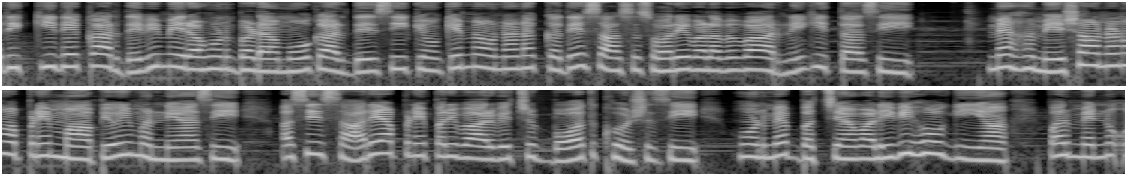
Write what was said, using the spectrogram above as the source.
ਰਿੱਕੀ ਦੇ ਘਰ ਦੇ ਵੀ ਮੇਰਾ ਹੁਣ ਬੜਾ ਮੋਹ ਕਰਦੇ ਸੀ ਕਿਉਂਕਿ ਮੈਂ ਉਹਨਾਂ ਨਾਲ ਕਦੇ ਸੱਸ ਸਹੁਰੇ ਵਾਲਾ ਵਿਵਹਾਰ ਨਹੀਂ ਕੀਤਾ ਸੀ। ਮੈਂ ਹਮੇਸ਼ਾ ਉਹਨਾਂ ਨੂੰ ਆਪਣੇ ਮਾਪਿਓ ਹੀ ਮੰਨਿਆ ਸੀ। ਅਸੀਂ ਸਾਰੇ ਆਪਣੇ ਪਰਿਵਾਰ ਵਿੱਚ ਬਹੁਤ ਖੁਸ਼ ਸੀ। ਹੁਣ ਮੈਂ ਬੱਚਿਆਂ ਵਾਲੀ ਵੀ ਹੋ ਗਈ ਆ ਪਰ ਮੈਨੂੰ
